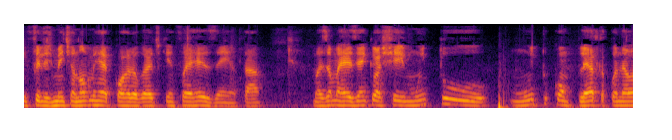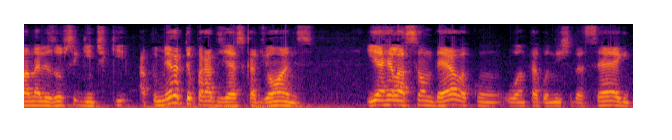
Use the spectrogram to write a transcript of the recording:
infelizmente, eu não me recordo agora de quem foi a resenha, tá? Mas é uma resenha que eu achei muito, muito completa quando ela analisou o seguinte: que a primeira temporada de Jessica Jones e a relação dela com o antagonista da série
